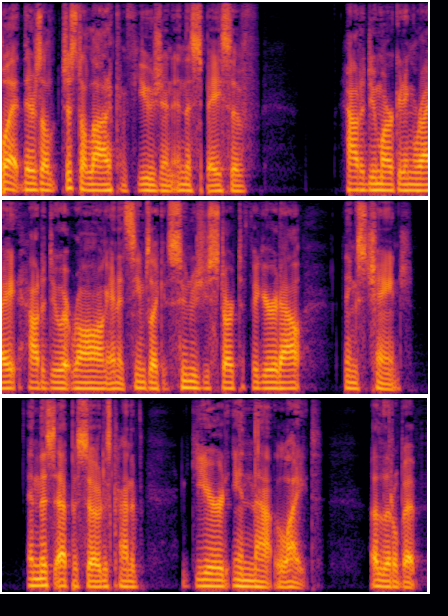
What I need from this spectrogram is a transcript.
But there's a, just a lot of confusion in the space of how to do marketing right, how to do it wrong. And it seems like as soon as you start to figure it out, things change. And this episode is kind of geared in that light a little bit.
